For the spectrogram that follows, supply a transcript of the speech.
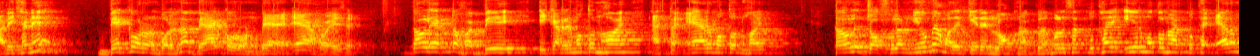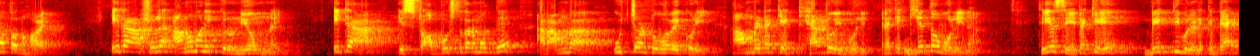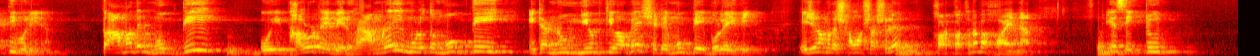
আর এখানে ব্যাকরণ বলে না, ব্যাকরণ ব্যয় এ হয়ে যায়। তাহলে একটা হয় বে একারের মতন হয়, একটা এর মতন হয়। তাহলে জফলার নিয়মে আমাদেরকে এর লক রাখতে হবে। বলে স্যার, কোথায় এর মতন হয় আর কোথায় এর মতন হয়? এটা আসলে আনুমানিক কোনো নিয়ম নাই। এটা কিছুটা অভ্যস্ততার মধ্যে আর আমরা উচ্চারণটা ওভাবে করি। আমরা এটাকে খ্যাতই বলি, এটাকে খেত বলি না। ঠিক আছে? এটাকে ব্যক্তি বলি, এটাকে ব্যক্তি বলি না। তো আমাদের মুখ দিয়েই ওই ভালোটাই বের হয়। আমরাই মূলত মুখ দিয়েই এটার নু- নিয়ম কী হবে সেটা মুখ দিয়েই বলেই দিই। এই জন্য আমাদের সমস্যা আসলে হওয়ার কথা না বা হয় না। ঠিক আছে? একটু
